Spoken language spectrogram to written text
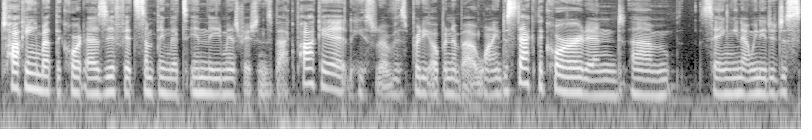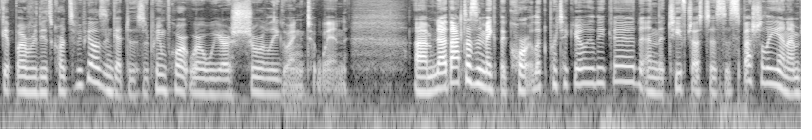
talking about the court as if it's something that's in the administration's back pocket. He sort of is pretty open about wanting to stack the court and um, saying, you know, we need to just skip over these courts of appeals and get to the Supreme Court where we are surely going to win. Um, now, that doesn't make the court look particularly good, and the Chief Justice, especially, and I'm,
